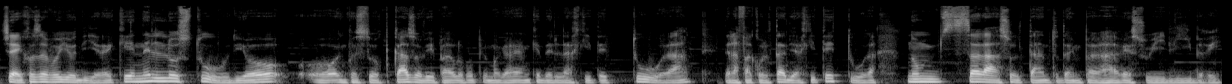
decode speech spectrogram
Cioè, cosa voglio dire? Che nello studio, o in questo caso vi parlo proprio magari anche dell'architettura, della facoltà di architettura, non sarà soltanto da imparare sui libri,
